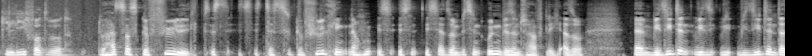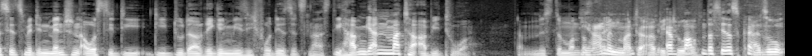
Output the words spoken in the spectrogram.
geliefert wird. Du hast das Gefühl, das Gefühl klingt noch, ist, ist, ist ja so ein bisschen unwissenschaftlich. Also, äh, wie, sieht denn, wie, wie sieht denn das jetzt mit den Menschen aus, die, die, die du da regelmäßig vor dir sitzen hast? Die haben ja ein Mathe-Abitur. Da müsste man doch die haben ein Mathe-Abitur. erwarten, dass sie das können. Also,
